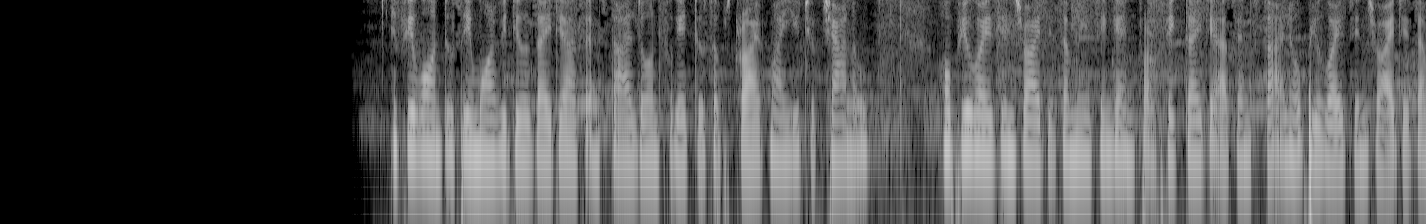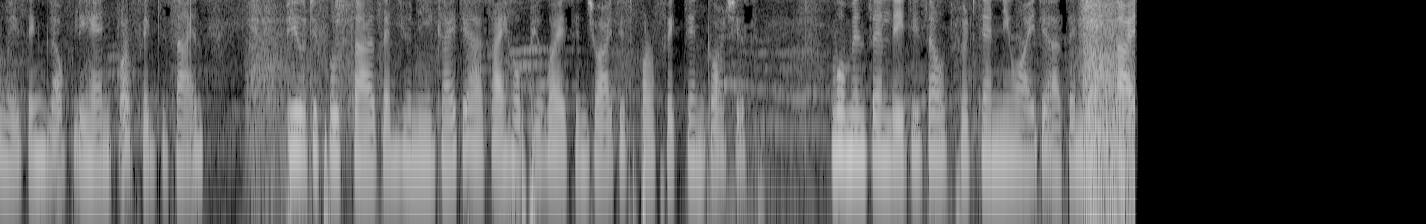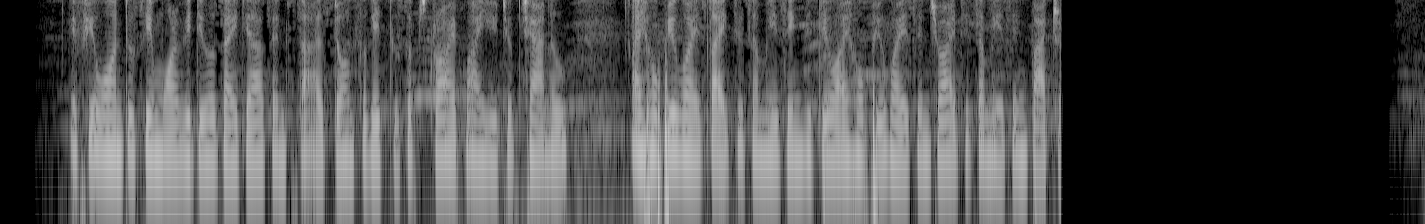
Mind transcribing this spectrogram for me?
If you want to see more videos ideas and style don't forget to subscribe my youtube channel. Hope you guys enjoy this amazing and perfect ideas and style. Hope you guys enjoy this amazing lovely and perfect designs. Beautiful styles and unique ideas. I hope you guys enjoy this perfect and gorgeous women's and ladies outfits and new ideas and new style. If you want to see more videos ideas and styles don't forget to subscribe my youtube channel. I hope you guys like this amazing video. I hope you guys enjoy this amazing pattern.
